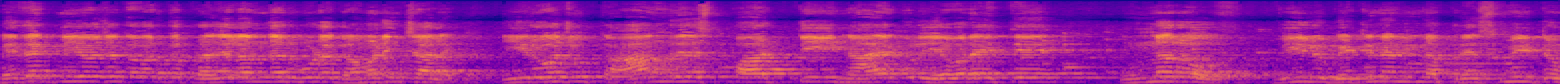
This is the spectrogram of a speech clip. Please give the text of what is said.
మెదక్ నియోజకవర్గ ప్రజలందరూ కూడా గమనించాలి. ఈరోజు కాంగ్రెస్ పార్టీ నాయకులు ఎవరైతే ఉన్నారో వీళ్ళు పెట్టిన నిన్న ప్రెస్ మీటు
